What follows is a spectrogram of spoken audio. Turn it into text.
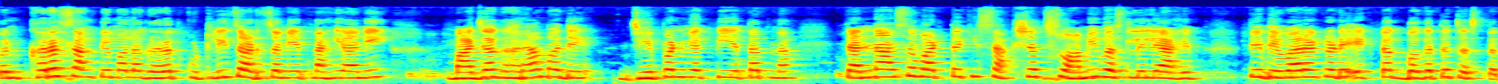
पण खरंच सांगते मला घरात कुठलीच अडचण येत नाही. आणि माझ्या घरामध्ये जे पण व्यक्ती येतात ना त्यांना असं वाटतं की साक्षात स्वामी बसलेले आहेत. ते देवाऱ्याकडे एकटक बघतच असतात.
